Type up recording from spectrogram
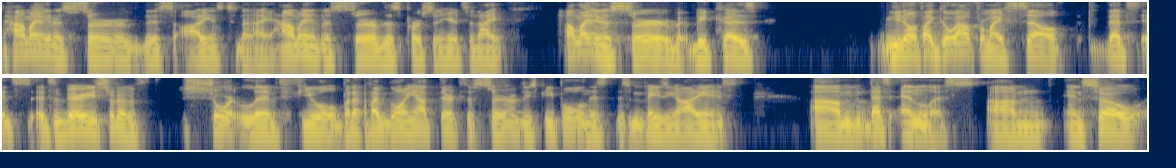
how am I going to serve this audience tonight? How am I going to serve this person here tonight? How am I going to serve? Because you know, if I go out for myself, that's it's it's a very sort of short-lived fuel. But if I'm going out there to serve these people and this this amazing audience, um, that's endless. Um, and so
